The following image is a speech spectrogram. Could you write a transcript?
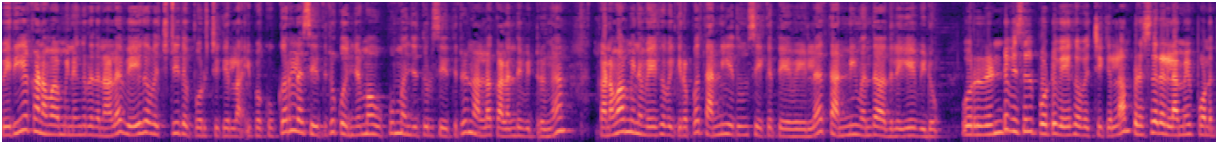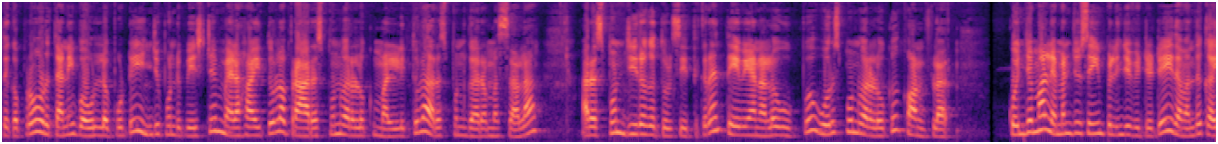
பெரிய கனவா மீனுங்கிறதுனால வேக வச்சுட்டு இதை பொறிச்சிக்கலாம் இப்போ குக்கரில் சேர்த்துட்டு கொஞ்சமாக உப்பு மஞ்சத்தூள் சேர்த்துட்டு நல்லா கலந்து விட்டுருங்க. கனவா மீனை வேக வைக்கிறப்ப தண்ணி எதுவும் சேர்க்க தேவையில்லை. தண்ணி வந்து அதிலேயே விடும். ஒரு ரெண்டு விசில் போட்டு வேக வச்சுக்கலாம். ப்ரெஷர் எல்லாமே போனதுக்கப்புறம் ஒரு தனி பவுலில் போட்டு இஞ்சி பூண்டு பேஸ்ட்டு மிளகாய்த்தூள் அப்புறம் அரை ஸ்பூன் வரளவுக்கு மல்லித்தூள் அரை ஸ்பூன் கரம் மசாலா அரை ஸ்பூன் ஜீரகத்தூள் சேர்த்துக்கிறேன். தேவையான அளவு உப்பு ஒரு ஸ்பூன் வரளவுக்கு கார்ன்ஃப்ளவர் கொஞ்சமாக லெமன் ஜூஸையும் பிழிஞ்சு விட்டுட்டு இதை வந்து கை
